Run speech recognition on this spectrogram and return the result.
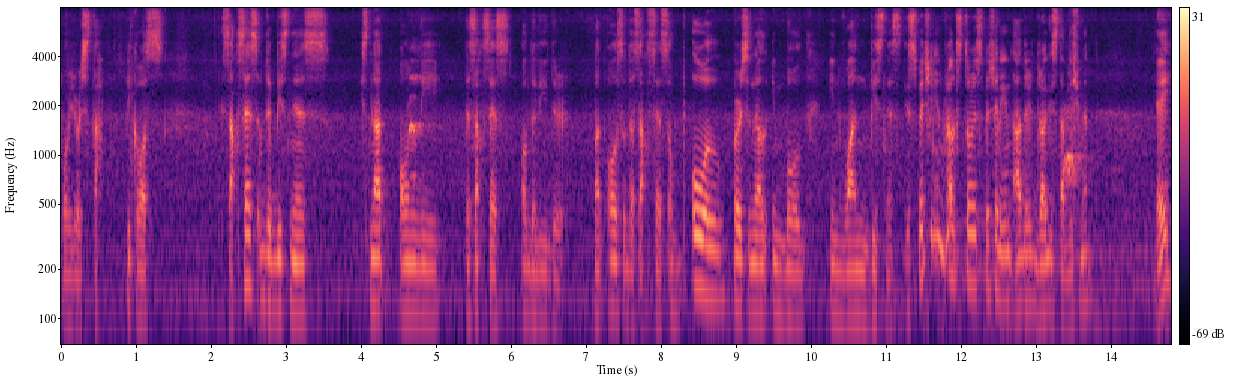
for your staff because the success of the business is not only the success of the leader but also the success of all personnel involved in one business, especially in drugstore, especially in other drug establishment. Okay?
